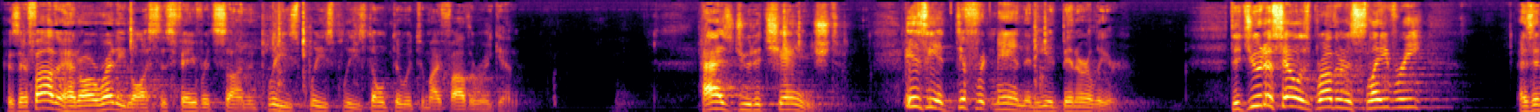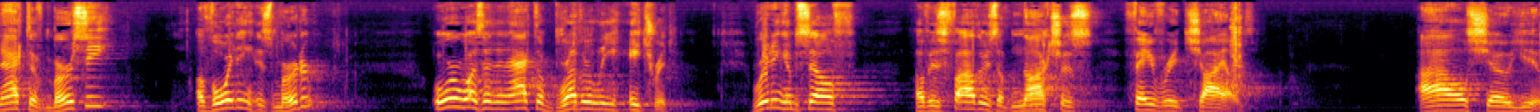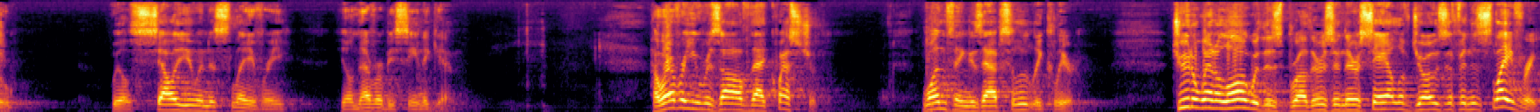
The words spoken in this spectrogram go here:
Because their father had already lost his favorite son, and please, please, please don't do it to my father again. Has Judah changed? Is he a different man than he had been earlier? Did Judah sell his brother into slavery as an act of mercy, avoiding his murder? Or was it an act of brotherly hatred, ridding himself of his father's obnoxious favorite child? I'll show you. We'll sell you into slavery. You'll never be seen again. However, you resolve that question, one thing is absolutely clear. Judah went along with his brothers in their sale of Joseph into slavery.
